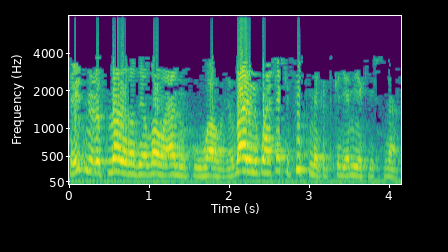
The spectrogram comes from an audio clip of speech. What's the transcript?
sayidna uthman radiallahu anhu kuuawa bali alikuwa hataki fitna katika jamii ya kiislamu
